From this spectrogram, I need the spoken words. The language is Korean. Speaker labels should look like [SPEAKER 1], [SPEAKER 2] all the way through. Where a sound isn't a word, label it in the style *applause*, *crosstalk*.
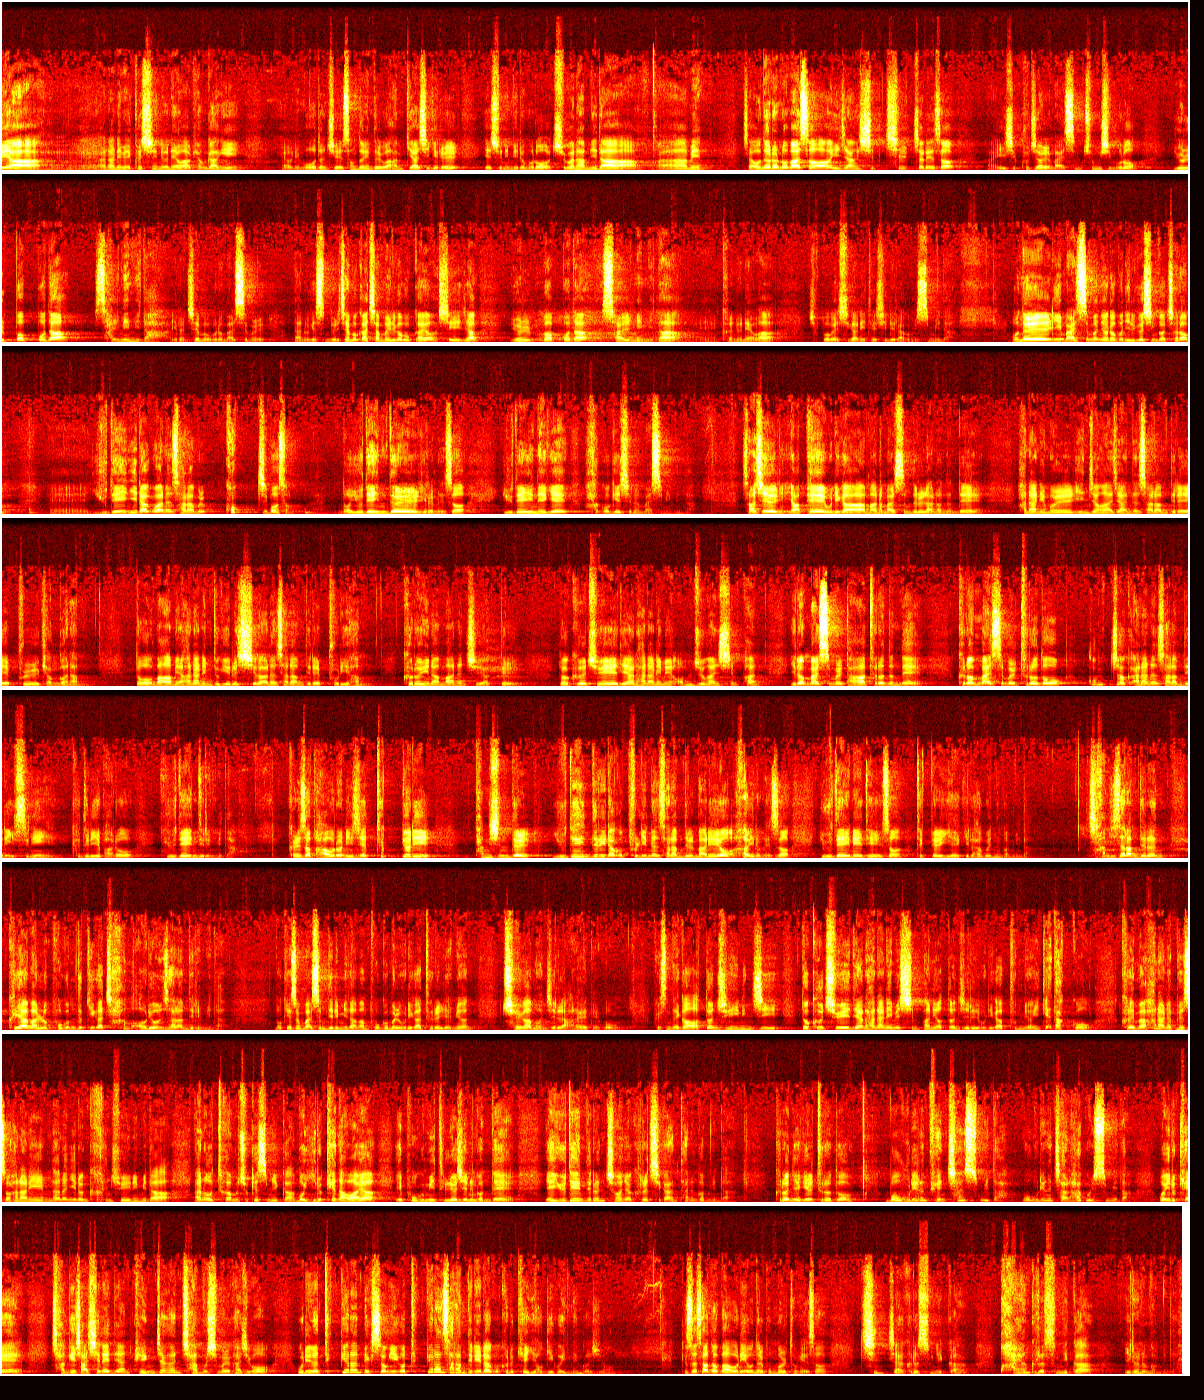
[SPEAKER 1] 할렐루야 하나님의 크신 은혜와 평강이 우리 모든 주의 성도님들과 함께 하시기를 예수님 이름으로 축원합니다. 아멘. 자, 오늘은 로마서 2장 17절에서 29절 말씀 중심으로 율법보다 삶입니다. 이런 제목으로 말씀을 나누겠습니다. 우리 제목 같이 한번 읽어 볼까요? 시작. 율법보다 삶입니다. 예, 큰 은혜와 축복의 시간이 되시리라고 믿습니다. 오늘 이 말씀은 여러분 읽으신 것처럼 에, 유대인이라고 하는 사람을 콕 집어서 너 유대인들 이러면서 유대인에게 하고 계시는 말씀입니다. 사실 이 앞에 우리가 많은 말씀들을 나눴는데 하나님을 인정하지 않는 사람들의 불경건함, 또 마음에 하나님 두기를 싫어하는 사람들의 불의함, 그로 인한 많은 죄악들, 또 그 죄에 대한 하나님의 엄중한 심판 이런 말씀을 다 들었는데 그런 말씀을 들어도 꿈쩍 안 하는 사람들이 있으니 그들이 바로 유대인들입니다. 그래서 바울은 이제 특별히 당신들 유대인들이라고 불리는 사람들 말이에요. *laughs* 이러면서 유대인에 대해서 특별히 얘기를 하고 있는 겁니다. 참 이 사람들은 그야말로 복음 듣기가 참 어려운 사람들입니다. 뭐 계속 말씀드립니다만 복음을 우리가 들으려면 죄가 뭔지를 알아야 되고 그래서 내가 어떤 죄인인지 또 그 죄에 대한 하나님의 심판이 어떤지를 우리가 분명히 깨닫고 그러면 하나님 앞에서 하나님 나는 이런 큰 죄인입니다. 나는 어떻게 하면 좋겠습니까? 뭐 이렇게 나와야 이 복음이 들려지는 건데 이 유대인들은 전혀 그렇지가 않다는 겁니다. 그런 얘기를 들어도 뭐 우리는 괜찮습니다. 뭐 우리는 잘 하고 있습니다. 뭐 이렇게 자기 자신에 대한 굉장한 자부심을 가지고 우리는 특별한 백성이고 특별한 사람들이라고 그렇게 여기고 있는 거죠. 그래서 사도 바울이 오늘 본문을 통해서 진짜 그렇습니까? 과연 그렇습니까? 이러는 겁니다.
